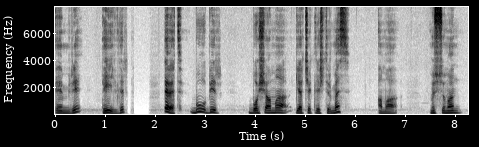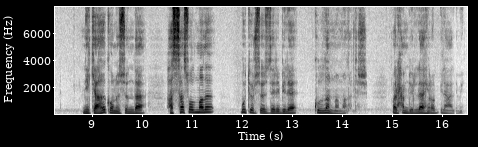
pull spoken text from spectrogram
emri değildir. Evet bu bir boşama gerçekleştirmez ama Müslüman nikahı konusunda hassas olmalı, bu tür sözleri bile kullanmamalıdır. Velhamdülillahi Rabbil Alemin.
